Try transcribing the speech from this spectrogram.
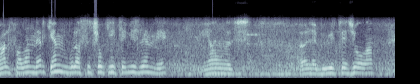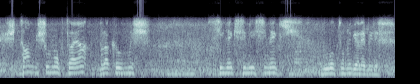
kar falan derken burası çok iyi temizlendi. Yalnız öyle büyüteci olan tam şu noktaya bırakılmış sinek sinek bulutunu görebilir.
